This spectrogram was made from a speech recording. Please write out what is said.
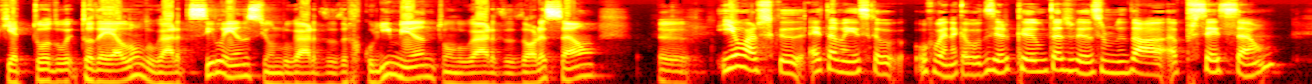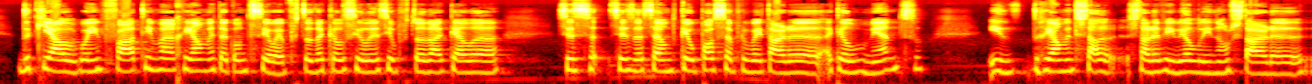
que é todo, toda ela um lugar de silêncio, um lugar de, de recolhimento, um lugar de, de oração. Uh. E eu acho que é também isso que o Rubén acabou de dizer, que muitas vezes me dá a percepção de que algo em Fátima realmente aconteceu. É por todo aquele silêncio, por toda aquela sensação de que eu posso aproveitar uh, aquele momento e de realmente estar, estar a vivê-lo e não estar uh,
